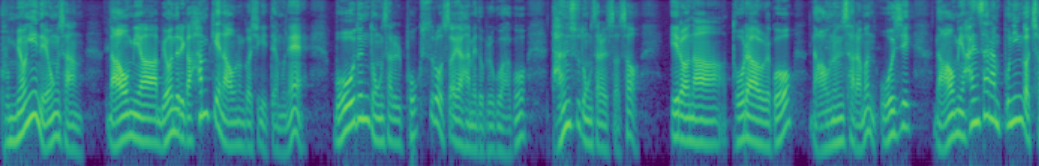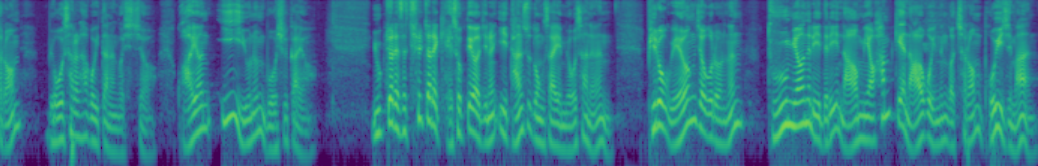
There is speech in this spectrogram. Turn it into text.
분명히 내용상 나오미와 며느리가 함께 나오는 것이기 때문에 모든 동사를 복수로 써야 함에도 불구하고 단수 동사를 써서 일어나 돌아오고 나오는 사람은 오직 나오미 한 사람뿐인 것처럼 묘사를 하고 있다는 것이죠. 과연 이 이유는 무엇일까요? 6절에서 7절에 계속되어지는 이 단수 동사의 묘사는 비록 외형적으로는 두 며느리들이 나오미와 함께 나오고 있는 것처럼 보이지만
